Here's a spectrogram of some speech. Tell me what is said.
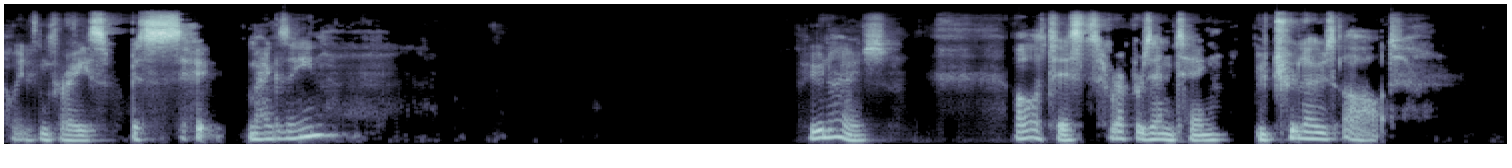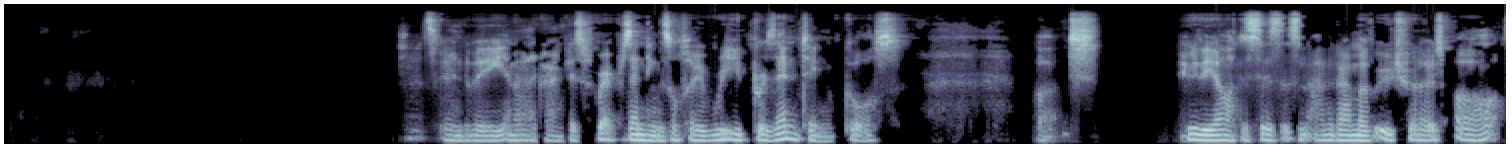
Are we looking for a specific magazine? Who knows? Artists representing Utrillo's art. That's going to be an anagram because representing is also representing, of course. But who the artist is is an anagram of Utrillo's art.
